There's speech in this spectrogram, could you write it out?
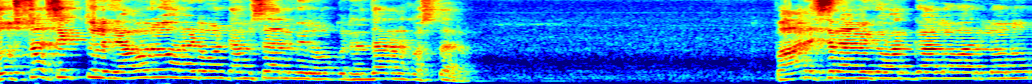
దుష్ట శక్తులు ఎవరు అనేటువంటి అంశాన్ని మీరు ఒక నిర్ధారణకు వస్తారు. పారిశ్రామిక వర్గాల వారిలోనూ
